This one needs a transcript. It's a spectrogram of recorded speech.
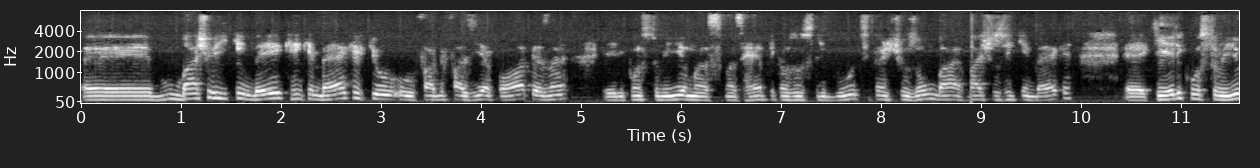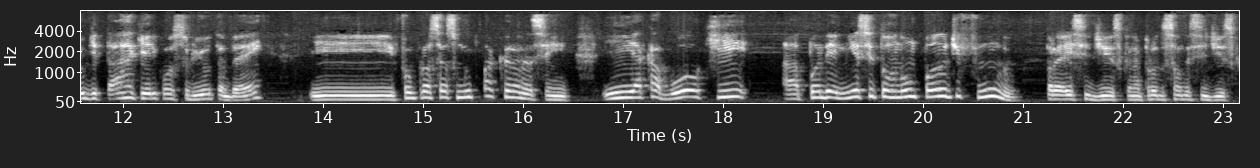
é, um baixo Rickenbacker, que o, o Fábio fazia cópias, né? Ele construía umas, umas réplicas, uns tributos, então a gente usou um ba baixo Rickenbacker é, que ele construiu, guitarra que ele construiu também. E foi um processo muito bacana, assim. E acabou que a pandemia se tornou um pano de fundo para esse disco, na produção desse disco.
